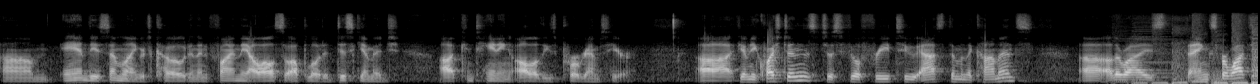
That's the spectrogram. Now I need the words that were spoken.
um, and the assembly language code, and then finally I'll also upload a disk image uh, containing all of these programs here. Uh, if you have any questions, just feel free to ask them in the comments. Uh, otherwise, thanks for watching.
